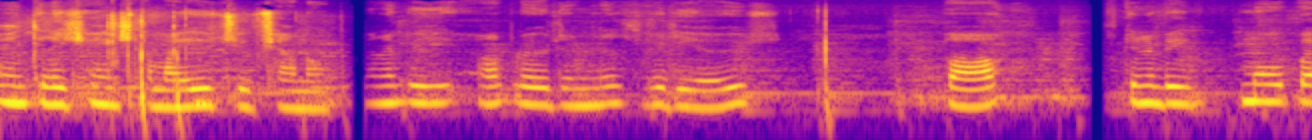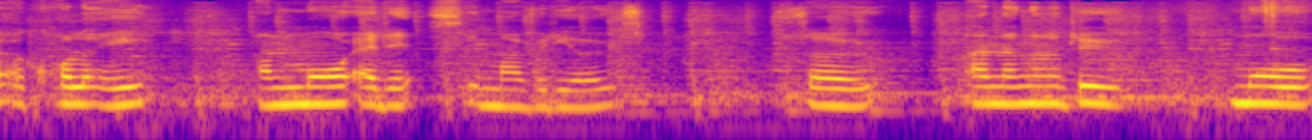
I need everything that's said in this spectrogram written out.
I'm going to change to my YouTube channel. I'm going to be uploading less videos, but it's going to be more better quality and more edits in my videos. So, and I'm going to do more,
